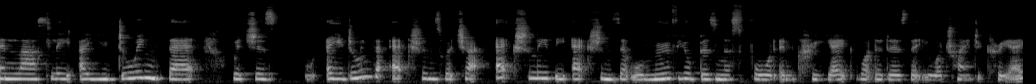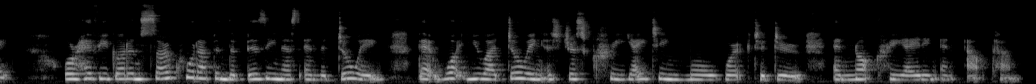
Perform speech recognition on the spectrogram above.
And lastly, are you doing that which is are you doing the actions which are actually the actions that will move your business forward and create what it is that you are trying to create? Or have you gotten so caught up in the busyness and the doing that what you are doing is just creating more work to do and not creating an outcome?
